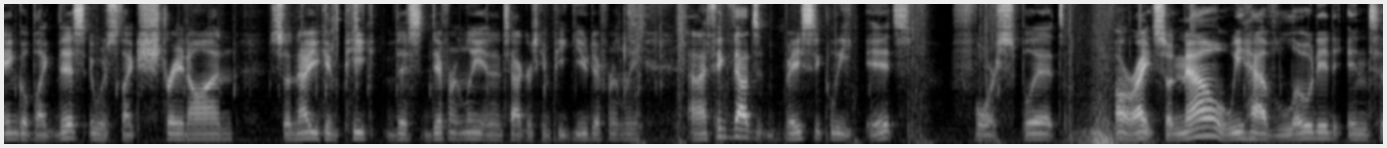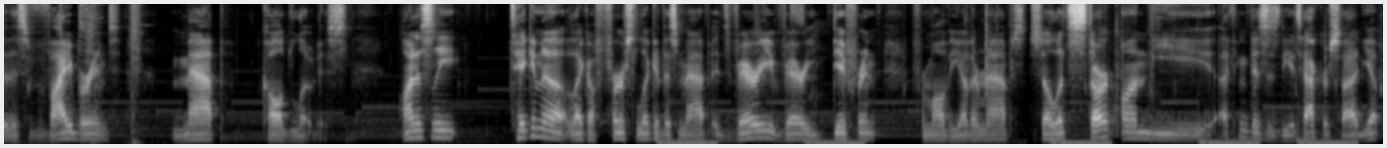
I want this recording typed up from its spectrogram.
angled like this, it was like straight on. So now you can peek this differently and attackers can peek you differently. And I think that's basically it for split. Alright, so now we have loaded into this vibrant map called Lotus. Honestly, taking a like a first look at this map, it's very, very different from all the other maps. So let's start on the, I think this is the attacker side, yep.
